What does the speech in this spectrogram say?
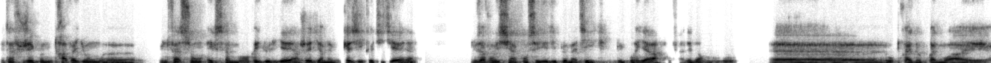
c'est un sujet que nous travaillons euh, d'une façon extrêmement régulière, j'allais dire même quasi quotidienne. Nous avons ici un conseiller diplomatique, Luc Briard, qui fait un énorme boulot euh, auprès, de, auprès de moi et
